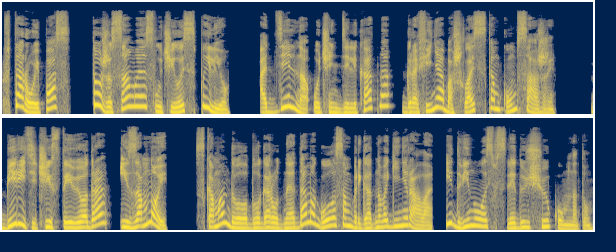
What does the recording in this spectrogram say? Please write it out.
Второй пас, то же самое случилось с пылью. Отдельно, очень деликатно, графиня обошлась с комком сажи. «Берите чистые ведра и за мной!» Скомандовала благородная дама голосом бригадного генерала и двинулась в следующую комнату.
